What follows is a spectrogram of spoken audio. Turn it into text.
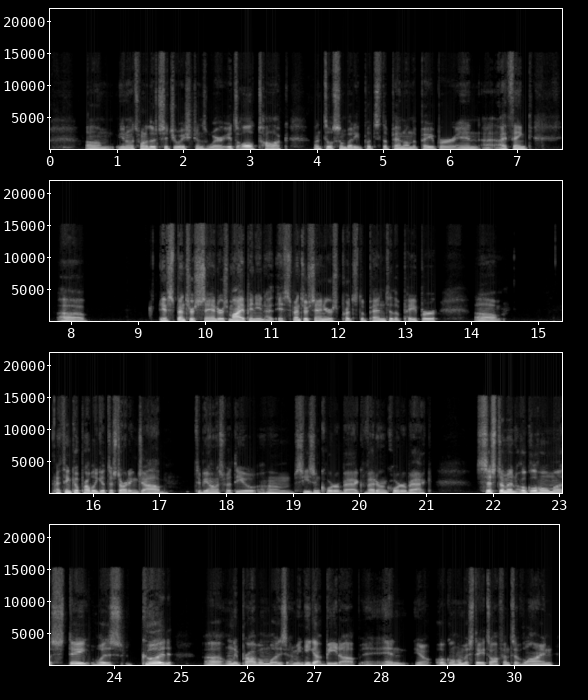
Um, you know, it's one of those situations where it's all talk until somebody puts the pen on the paper. And I, I think uh, if Spencer Sanders, my opinion, if Spencer Sanders puts the pen to the paper, um, I think he'll probably get the starting job. To be honest with you, um, seasoned quarterback, veteran quarterback. System in Oklahoma State was good. Uh, only problem was, I mean, he got beat up, and you know, Oklahoma State's offensive line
